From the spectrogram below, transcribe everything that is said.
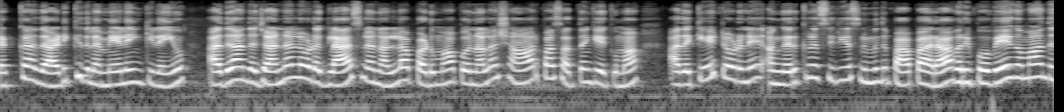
ரெக்கை அது அடிக்குதுல மேலேயும் கீழேயும். அது அந்த ஜன்னலோட கிளாஸில் நல்லா படுமா? அப்போ நல்லா ஷார்ப்பாக சத்தம் கேட்குமா அதை கேட்ட உடனே அங்கே இருக்கிற சீரியஸ் நிமிந்து பார்ப்பாரா அவர் இப்போ வேகமாக அந்த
